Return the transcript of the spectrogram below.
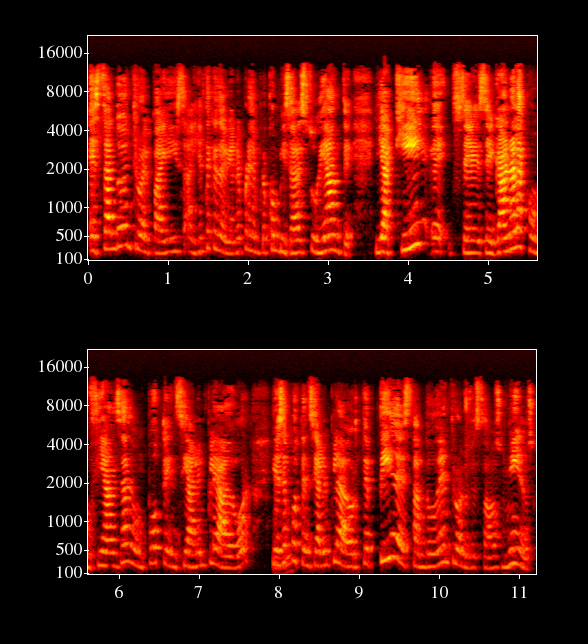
estando dentro del país, hay gente que se viene, por ejemplo, con visa de estudiante y aquí eh, se, se, gana la confianza de un potencial empleador y ese potencial empleador te pide estando dentro de los Estados Unidos.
